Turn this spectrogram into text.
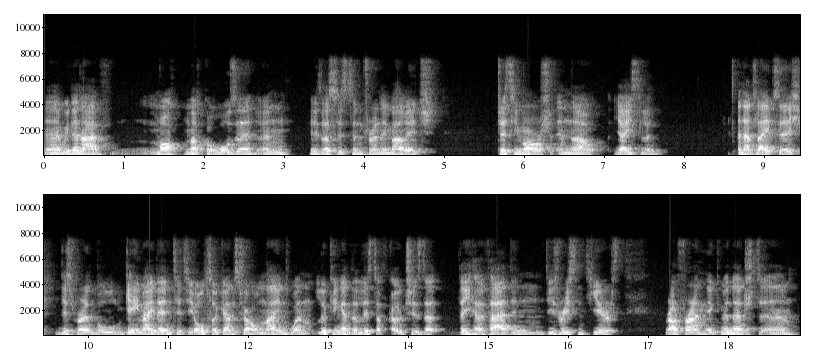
Uh, we then have Mar- Marco Rose and his assistant René Maric, Jesse Marsch, and now Jaissle. And at Leipzig, this Red Bull game identity also comes to our mind when looking at the list of coaches that they have had in these recent years. Ralf Rangnick managed um,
